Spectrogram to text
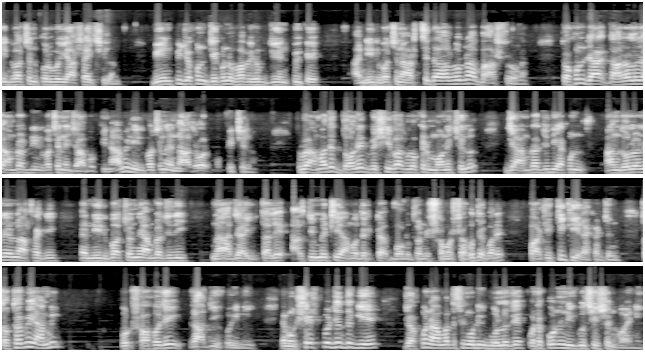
নির্বাচন করব এই আশায় ছিলাম। বিএনপি যখন যে কোনো ভাবে হোক বিএনপি কে নির্বাচনে আসতে দেওয়া হলো না বা আসলো না। তখন দাঁড়াল আমরা নির্বাচনে যাব কিনা, আমি নির্বাচনে না যাওয়ার পক্ষে ছিলাম। তবে আমাদের দলের বেশিরভাগ লোকের মনে ছিল যে আমরা যদি এখন আন্দোলনে না থাকি, নির্বাচনে আমরা যদি না যাই, তাহলে আলটিমেটলি আমাদের একটা বড় ধরনের সমস্যা হতে পারে পার্টি টিকিয়ে রাখার জন্য। তথাপি আমি সহজেই রাজি হইনি। এবং শেষ পর্যন্ত গিয়ে যখন আমাদের সঙ্গে উনি বলল যে ওটা কোনো নেগোসিয়েশন হয়নি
